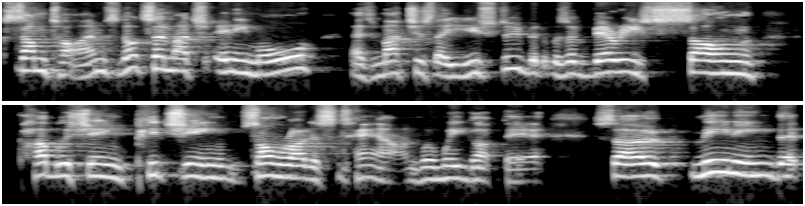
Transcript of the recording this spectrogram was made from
sometimes, not so much anymore as much as they used to, but it was a very song publishing, pitching, songwriters town when we got there. So, meaning that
